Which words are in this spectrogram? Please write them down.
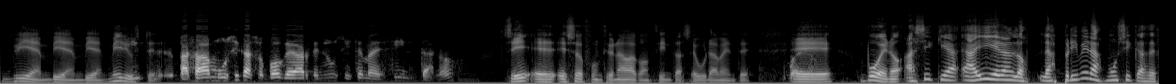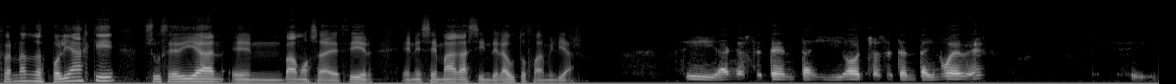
Bien, bien, bien. Mire Y, usted. pasaba música, supongo que haber tenido un sistema de cinta, ¿no? Sí, eh, eso funcionaba con cinta seguramente. Bueno. Eh, bueno, así que ahí eran los, las primeras músicas de Fernando Spoliansky, sucedían en, vamos a decir, en ese magazine del auto familiar. Sí, años 78, 79. Y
